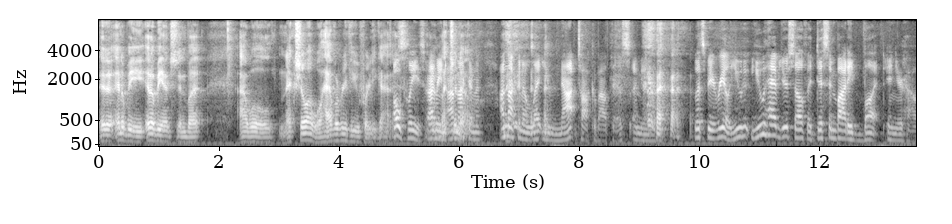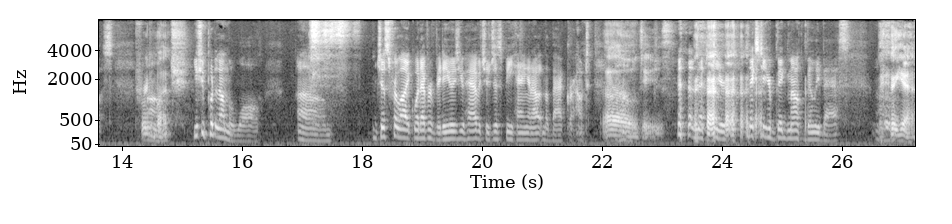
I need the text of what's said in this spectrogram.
it'll it'll be it'll be interesting. But I will next show I will have a review for you guys. Oh, please. I mean, I'm not know. gonna. I'm not gonna let you not talk about this. I mean, let's be real. You you have yourself a disembodied butt in your house. Pretty um, much. You should put it on the wall. Um, just for like whatever videos you have, it should just be hanging out in the background Oh, jeez. next to your next to your big mouth Billy Bass. yeah.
